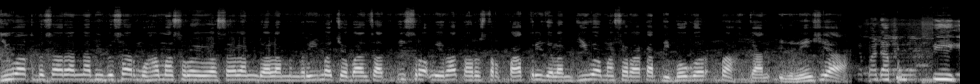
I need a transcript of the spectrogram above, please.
Jiwa kebesaran Nabi besar Muhammad SAW dalam menerima cobaan saat Isra Mi'raj harus terpatri dalam jiwa masyarakat di Bogor bahkan Indonesia. Kepada publik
